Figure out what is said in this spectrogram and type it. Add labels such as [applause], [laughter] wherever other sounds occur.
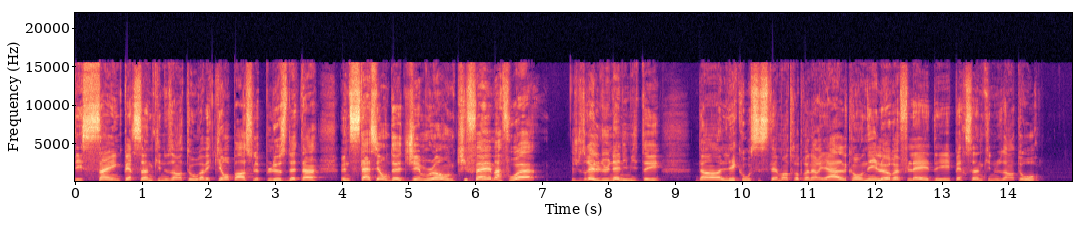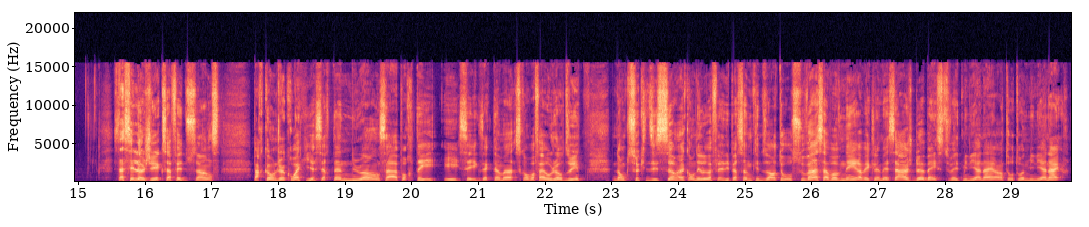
Des cinq personnes qui nous entourent, avec qui on passe le plus de temps? Une citation de Jim Rohn qui fait, ma foi, je dirais l'unanimité dans l'écosystème entrepreneurial, qu'on est le reflet des personnes qui nous entourent. C'est assez logique, ça fait du sens. Par contre, je crois qu'il y a certaines nuances à apporter et c'est exactement ce qu'on va faire aujourd'hui. Donc, ceux qui disent ça, hein, qu'on est le reflet des personnes qui nous entourent, souvent ça va venir avec le message de ben, si tu veux être millionnaire, entoure-toi de millionnaires.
